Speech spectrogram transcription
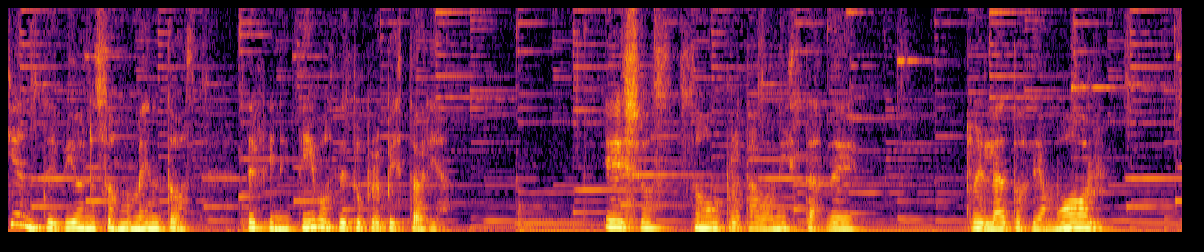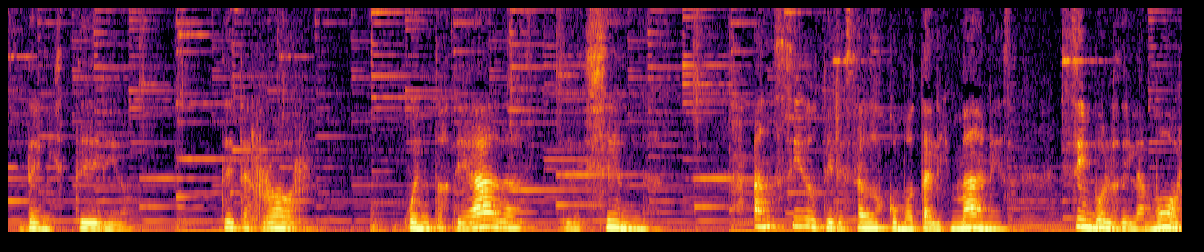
¿Quién te vio en esos momentos definitivos de tu propia historia? Ellos son protagonistas de relatos de amor, de misterio, de terror, cuentos de hadas, leyendas. Han sido utilizados como talismanes, símbolos del amor,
